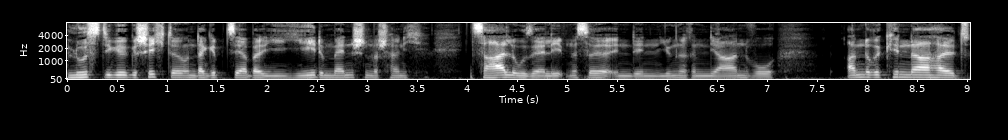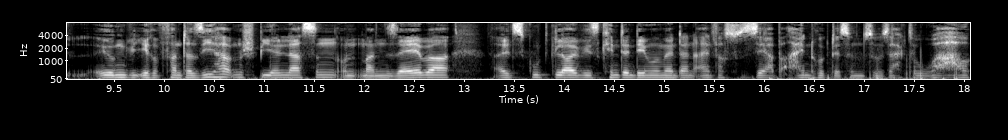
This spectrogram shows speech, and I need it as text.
lustige Geschichte und da gibt es ja bei jedem Menschen wahrscheinlich zahllose Erlebnisse in den jüngeren Jahren, wo andere Kinder halt irgendwie ihre Fantasie haben spielen lassen und man selber als gutgläubiges Kind in dem Moment dann einfach so sehr beeindruckt ist und so sagt, wow,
